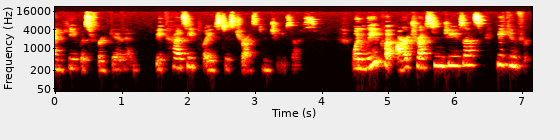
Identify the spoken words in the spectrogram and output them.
and he was forgiven because he placed his trust in Jesus. When we put our trust in Jesus, he can for-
